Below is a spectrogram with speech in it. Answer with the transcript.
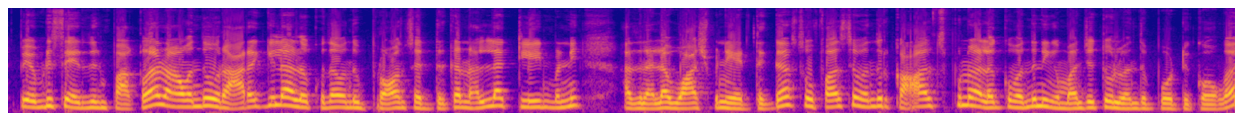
இப்போ எப்படி செய்யுதுன்னு பார்க்கலாம். நான் வந்து ஒரு அரை கிலோ அளவுக்கு தான் வந்து ப்ரான்ஸ் எடுத்துருக்கேன். நல்லா க்ளீன் பண்ணி அதை நல்லா வாஷ் பண்ணி எடுத்துக்கிட்டேன். ஸோ ஃபஸ்ட்டு வந்து ஒரு கால் ஸ்பூன் அளவுக்கு வந்து நீங்கள் மஞ்சத்தூள் வந்து போட்டுக்கோங்க.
